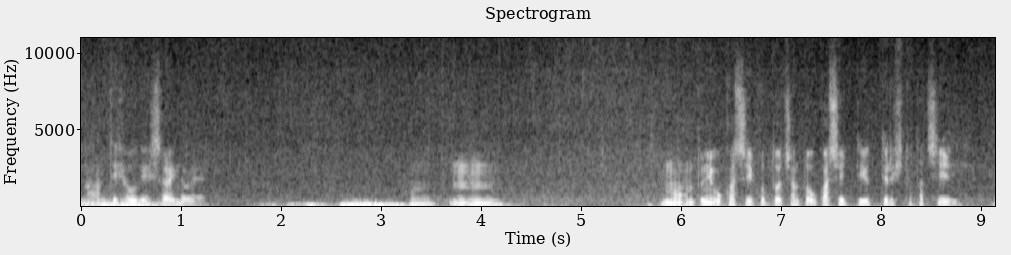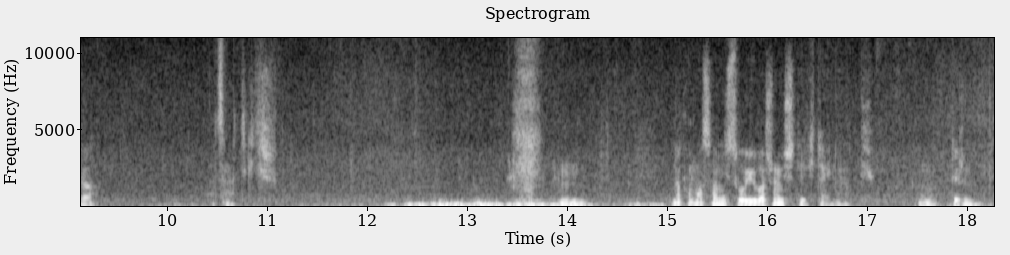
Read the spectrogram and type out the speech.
なんて表現したらいいんだべほんうん。まあ本当におかしいことをちゃんとおかしいって言ってる人たちが集まってきてる。うん。なんかまさにそういう場所にしていきたいなっていう思ってるので。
